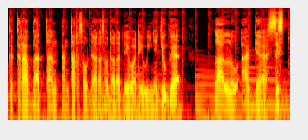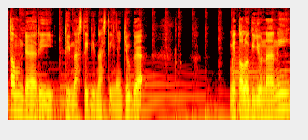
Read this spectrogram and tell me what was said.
kekerabatan antar saudara-saudara dewa-dewinya juga, lalu ada sistem dari dinasti-dinastinya juga. Mitologi Yunani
